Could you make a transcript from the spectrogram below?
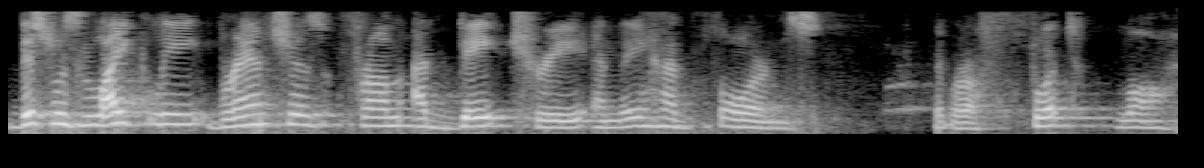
this was likely branches from a date tree, and they had thorns that were a foot long.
